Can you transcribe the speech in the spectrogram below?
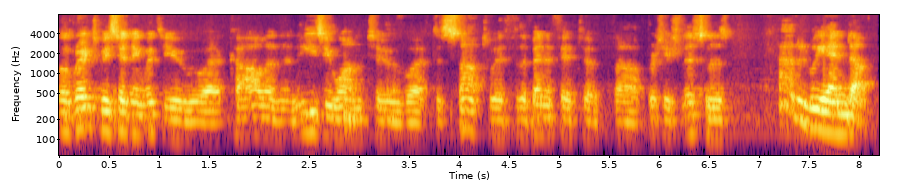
Well, great to be sitting with you, uh, Karl, and an easy one to uh, to start with for the benefit of uh, British listeners. How did we end up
